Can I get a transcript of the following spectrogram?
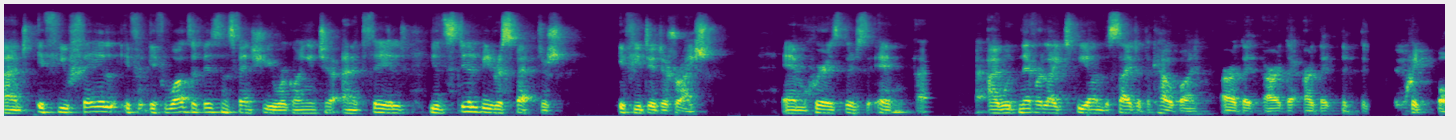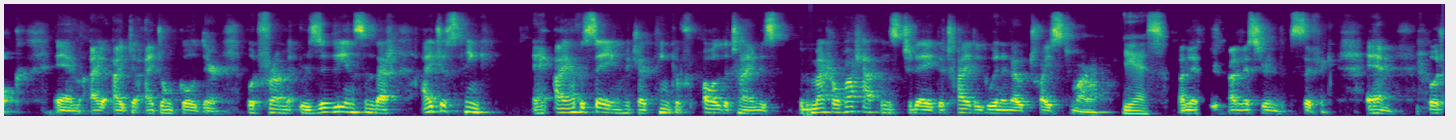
And if you fail, if, if it was a business venture you were going into and it failed, you'd still be respected if you did it right. Um, whereas there's, um, I would never like to be on the side of the cowboy or the or the or the, the, the quick buck. Um, I, I, I don't go there. But from resilience and that, I just think I have a saying which I think of all the time is no matter what happens today, the tide will go in and out twice tomorrow. Yes. Unless you're, unless you're in the Pacific. Um, but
